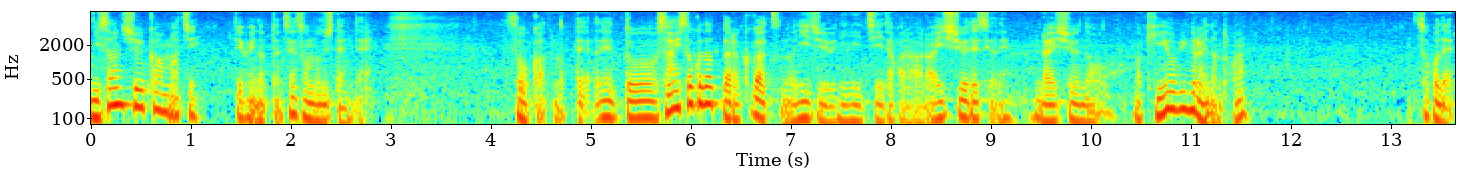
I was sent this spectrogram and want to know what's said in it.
2、3週間待ちっていう風になったんですね、その時点で。そうかと思って。えっ、と、最速だったら9月の22日だから来週ですよね。来週の、まあ、金曜日ぐらいなのかな。そこで、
